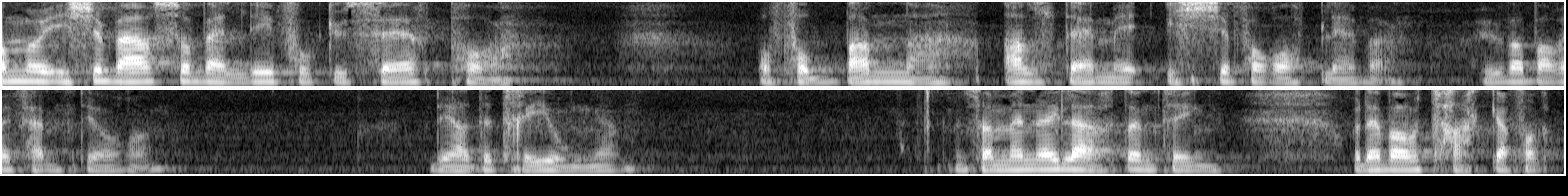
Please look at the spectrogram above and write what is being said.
om å ikke være så veldig fokusert på å forbanna alt det vi ikke får oppleve. Hun var bare i 50-åra. De hadde tre unger. Men jeg lærte en ting. Og det var å takke for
